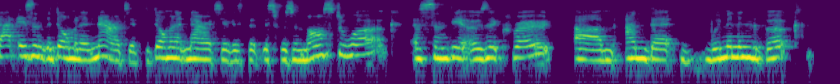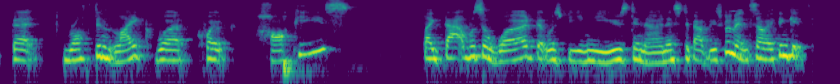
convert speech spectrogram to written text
that isn't the dominant narrative the dominant narrative is that this was a masterwork as cynthia ozick wrote um, and that women in the book that roth didn't like were quote harpies like that was a word that was being used in earnest about these women. So I think it's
